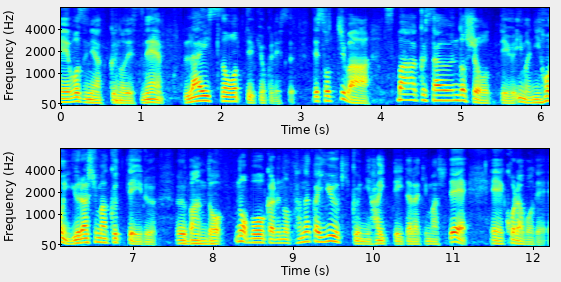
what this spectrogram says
えーウォズニャックのですね、来奏っていう曲です。で、そっちは、スパークサウンドショーっていう、今日本揺らしまくっているバンドのボーカルの田中祐希くんに入っていただきまして、えーコラボで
